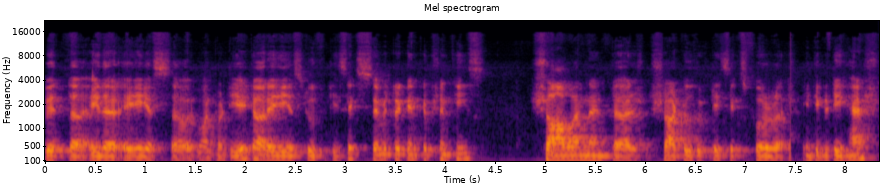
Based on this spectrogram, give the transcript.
with uh, either AES uh, 128 or AES 256 symmetric encryption keys, SHA-1 and uh, SHA-256 for integrity hash,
